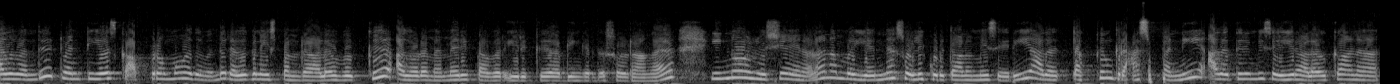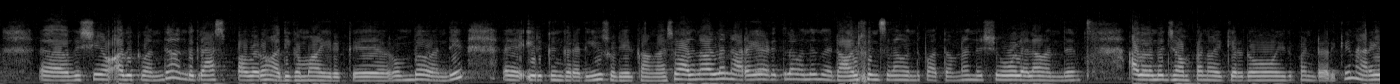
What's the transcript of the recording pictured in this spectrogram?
அது வந்து டுவெண்ட்டி இயர்ஸ்க்கு அப்புறமும் அது வந்து ரெகக்னைஸ் பண்ணுற அளவுக்கு அதோட மெமரி பவர் இருக்குது அப்படிங்கிறத சொல்கிறாங்க இன்னொரு விஷயம் என்னன்னா நம்ம என்ன சொல்லி கொடுத்தாலுமே சரி அதை டக்குன்னு கிராஸ் பண்ணி அதை திரும்பி செய்கிற அளவுக்கான விஷயம் அதுக்கு வந்து அந்த கிராஸ் பவரும் அதிகமாக இருக்குது ரொம்ப வந்து இருக்குங்கிறதையும் சொல்லியிருக்காங்க. ஸோ அதனால தான் நிறைய இடத்துல வந்து இந்த டால்ஃபின்ஸ்லாம் வந்து பார்த்தோம்னா இந்த ஷோலெல்லாம் வந்து அதை வந்து ஜம்ப் பண்ண வைக்கிறதும் இது பண்ணுறதுக்கு நிறைய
